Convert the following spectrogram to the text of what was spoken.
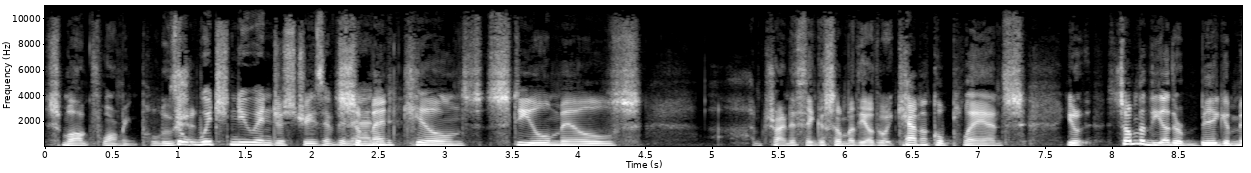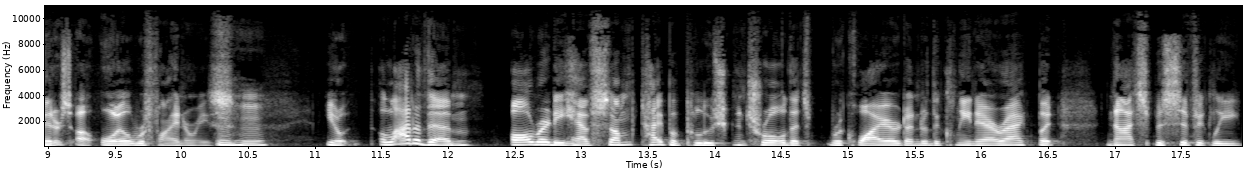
smog forming pollution So, which new industries have been cement added? kilns, steel mills. I'm trying to think of some of the other chemical plants. You know, some of the other big emitters, uh, oil refineries. Mm-hmm. You know, a lot of them already have some type of pollution control that's required under the Clean Air Act, but not specifically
